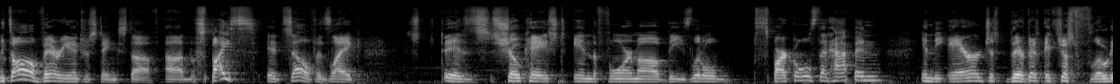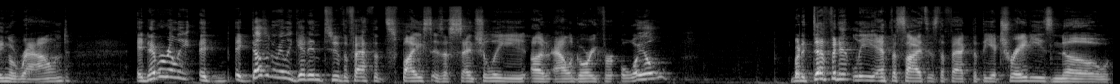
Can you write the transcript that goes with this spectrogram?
It's all very interesting stuff. Uh, the spice itself is like is showcased in the form of these little sparkles that happen in the air. Just they're just, it's just floating around. It never really it it doesn't really get into the fact that spice is essentially an allegory for oil, but it definitely emphasizes the fact that the Atreides know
